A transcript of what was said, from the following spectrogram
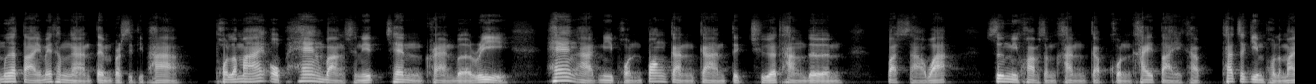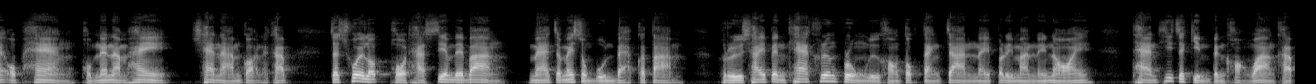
เมื่อไตไม่ทำงานเต็มประสิทธิภาพ ผลไม้อบแห้งบางชนิด เช่นแครนเบอร์รี่ แห้งอาจมีผลป้องกันการติดเชื้อทางเดิน ปัสสาวะ ซึ่งมีความสำคัญกับคนไข้ไตครับ ถ้าจะกินผลไม้อบแห้ง ผมแนะนำให้แช่น้ำก่อนนะครับ จะช่วยลดโพแทสเซียมได้บ้าง แม้จะไม่สมบูรณ์แบบก็ตาม หรือใช้เป็นแค่เครื่องปรุงหรือของตกแต่งจานในปริมาณน้อยๆ แทนที่จะกินเป็นของว่างครับ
